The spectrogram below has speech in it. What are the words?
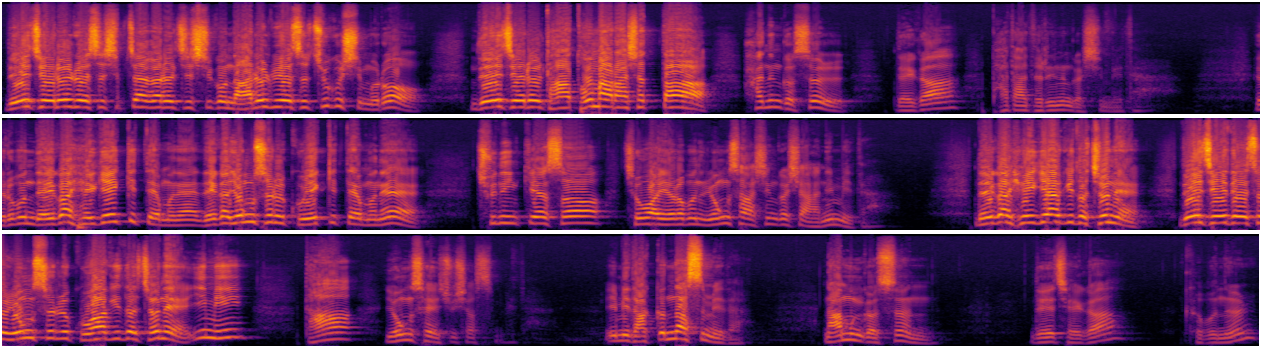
내 죄를 위해서 십자가를 지시고 나를 위해서 죽으심으로 내 죄를 다 도말하셨다 하는 것을 내가 받아들이는 것입니다. 여러분, 내가 회개했기 때문에, 내가 용서를 구했기 때문에 주님께서 저와 여러분을 용서하신 것이 아닙니다. 내가 회개하기도 전에, 내 죄에 대해서 용서를 구하기도 전에 이미 다 용서해 주셨습니다. 이미 다 끝났습니다. 남은 것은 내 죄가 그분을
